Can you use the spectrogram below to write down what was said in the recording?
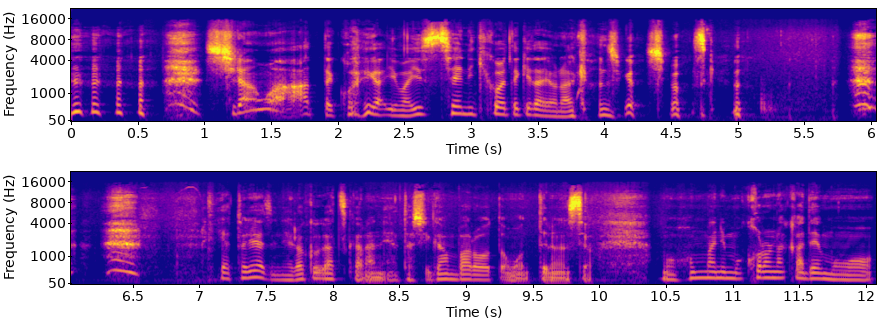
知らんわーって声が今一斉に聞こえてきたような感じがしますけど。いやとりあえずね6月からね私頑張ろうと思ってるんですよ。もうほんまにもうコロナ禍でも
